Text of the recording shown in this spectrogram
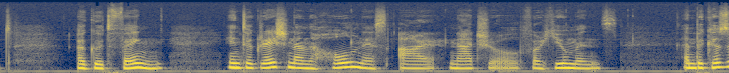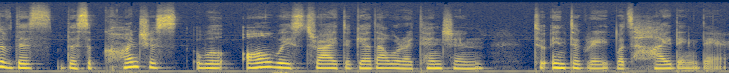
a good thing. Integration and wholeness are natural for humans. And because of this, the subconscious will always try to get our attention to integrate what's hiding there.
